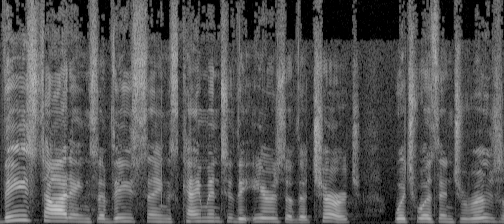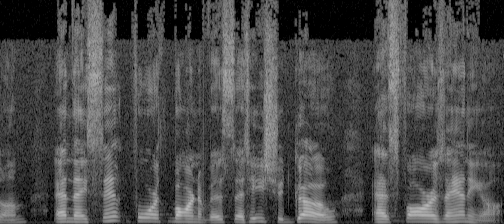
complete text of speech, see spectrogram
these tidings of these things came into the ears of the church which was in Jerusalem and they sent forth Barnabas that he should go as far as Antioch.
